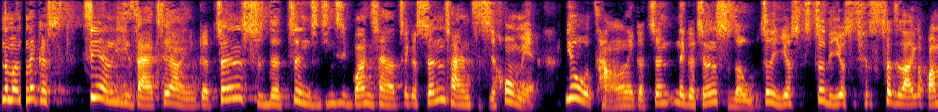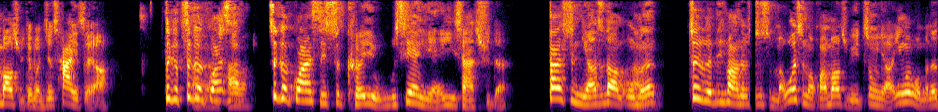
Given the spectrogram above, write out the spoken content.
那么那个建立在这样一个真实的政治经济关系下的这个生产体系后面，又藏了一个真那个真实的物。这里又是这里又是涉及到一个环保主义的问题，就差一嘴啊。这个这个关系，这个关系是可以无限演绎下去的。但是你要知道，我们这个地方就是什么？为什么环保主义重要？因为我们的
